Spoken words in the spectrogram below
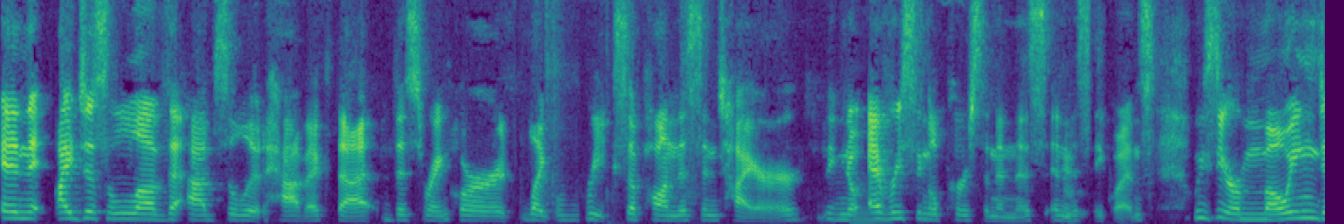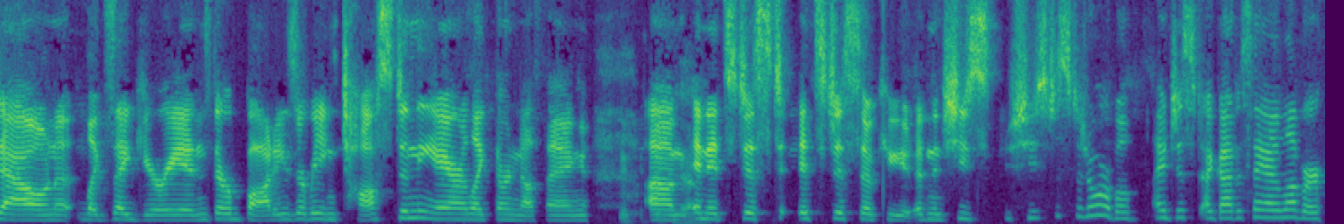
and I just love the absolute havoc that this rancor like wreaks upon this entire, you know, mm. every single person in this in the sequence. We see her mowing down like Zygerians. Their bodies are being tossed in the air like they're nothing, um, yeah. and it's just it's just so cute. And then she's she's just adorable. I just I got to say I love her.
